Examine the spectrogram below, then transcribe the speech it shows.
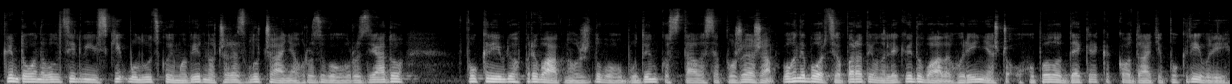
Крім того, на вулиці Львівській у Луцьку, ймовірно, через влучання грозового розряду покрівлю приватного житлового будинку сталася пожежа. Вогнеборці оперативно ліквідували горіння, що охопило декілька квадратів покрівлі,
